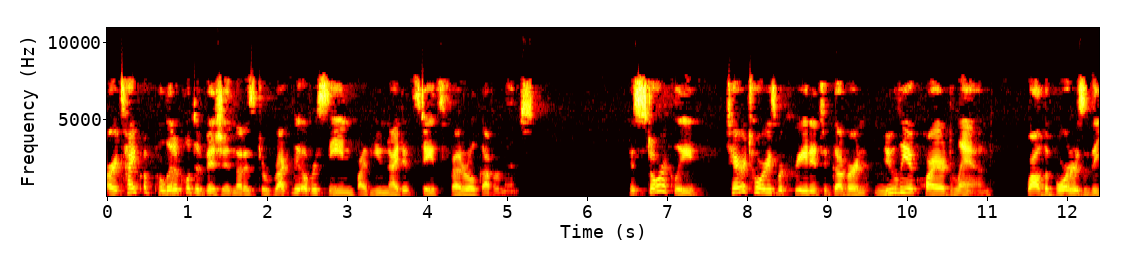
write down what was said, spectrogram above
are a type of political division that is directly overseen by the United States federal government. Historically, territories were created to govern newly acquired land, while the borders of the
